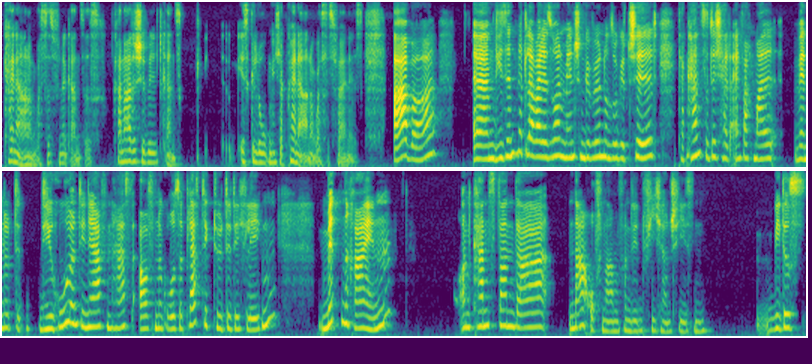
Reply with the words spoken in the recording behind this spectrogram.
Keine Ahnung, was das für eine Gans ist. Kanadische Wildgans ist gelogen. Ich habe keine Ahnung, was das für eine ist. Aber ähm, die sind mittlerweile so an Menschen gewöhnt und so gechillt. Da kannst du dich halt einfach mal, wenn du die Ruhe und die Nerven hast, auf eine große Plastiktüte dich legen, mitten rein und kannst dann da Nahaufnahmen von den Viechern schießen wie du es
